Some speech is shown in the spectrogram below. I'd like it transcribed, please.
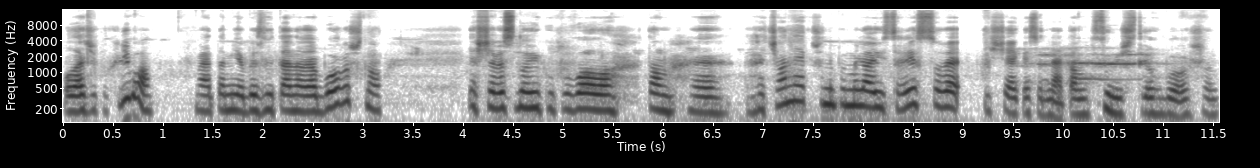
Олежику хліба. У мене там є безглютенове борошно. Я ще весною купувала там е, гречане, якщо не помиляюсь, рисове і ще якесь одне, там суміш з трьох борошон.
